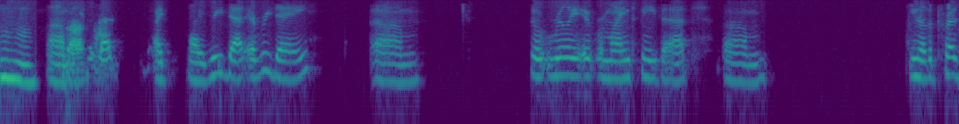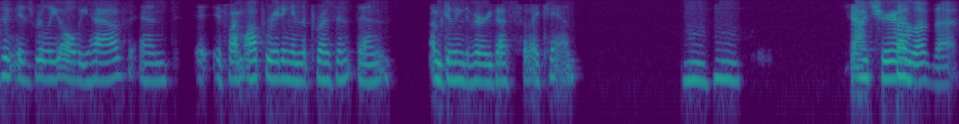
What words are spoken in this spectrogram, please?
Mm-hmm. Um, so that, I, I read that every day. Um, so really, it reminds me that um, you know the present is really all we have, and if I'm operating in the present, then I'm doing the very best that I can. Mhm. So true. I love that.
